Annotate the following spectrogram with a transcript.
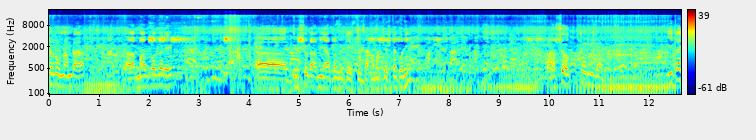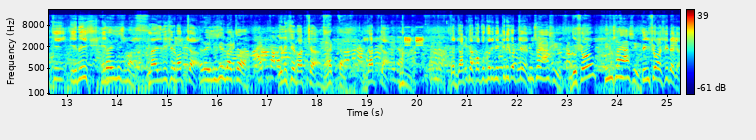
চলুন আমরা মাছ বাজারের আহ, দৃশ্যটা আমি আপনাদেরকে একটু দেখানোর চেষ্টা করি। দর্শক এটা কি ইলিশ? ইলিশ মাছ। না ইলিশের বাচ্চা? ইলিশের বাচ্চা। ইলিশের বাচ্চা? ঝাটকা। জাটকা তো জাটকা কত করে বিক্রি করছেন? তিনশো আশি। দুশো? তিনশো আশি। তিনশো আশি টাকা।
